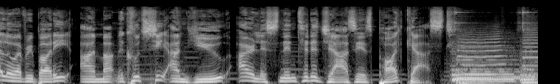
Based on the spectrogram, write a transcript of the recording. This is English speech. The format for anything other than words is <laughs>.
Hello, everybody. I'm Matt Micucci, and you are listening to the JAZZIZ podcast.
